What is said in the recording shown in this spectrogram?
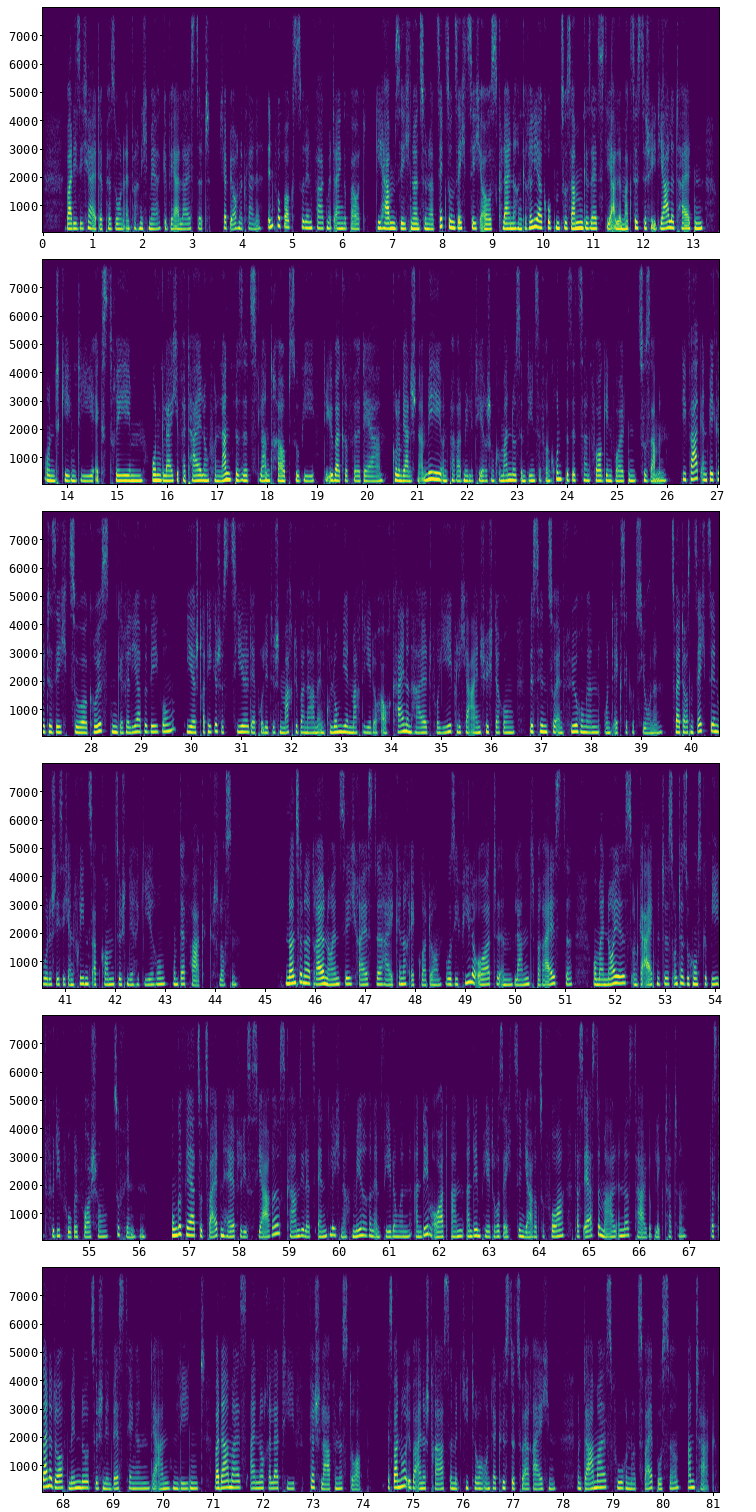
war die Sicherheit der Person einfach nicht mehr gewährleistet. Ich habe ja auch eine kleine Infobox zu den FARC mit eingebaut. Die haben sich 1966 aus kleineren Guerillagruppen zusammengesetzt, die alle marxistische Ideale teilten und gegen die extrem ungleiche Verteilung von Landbesitz, Landraub sowie die Übergriffe der kolumbianischen Armee und paramilitärischen Kommandos im Dienste von Grundbesitzern vorgehen wollten, zusammen. Die FARC entwickelte sich zur größten Guerillabewegung. Ihr strategisches Ziel der politischen Machtübernahme in Kolumbien machte jedoch auch keinen Halt vor jeglicher Einschüchterung bis hin zu Entführungen und Exekutionen. 2016 wurde schließlich ein Friedensabkommen zwischen der Regierung und der FARC geschlossen 1993 reiste Heike nach Ecuador, wo sie viele Orte im Land bereiste, um ein neues und geeignetes Untersuchungsgebiet für die Vogelforschung zu finden. Ungefähr zur zweiten Hälfte dieses Jahres kam sie letztendlich nach mehreren Empfehlungen an dem Ort an, an dem Pedro 16 Jahre zuvor das erste Mal in das Tal geblickt hatte. Das kleine Dorf Mindo zwischen den Westhängen der Anden liegend, war damals ein noch relativ verschlafenes Dorf. Es war nur über eine Straße mit Quito und der Küste zu erreichen, und damals fuhren nur zwei Busse am Tag.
